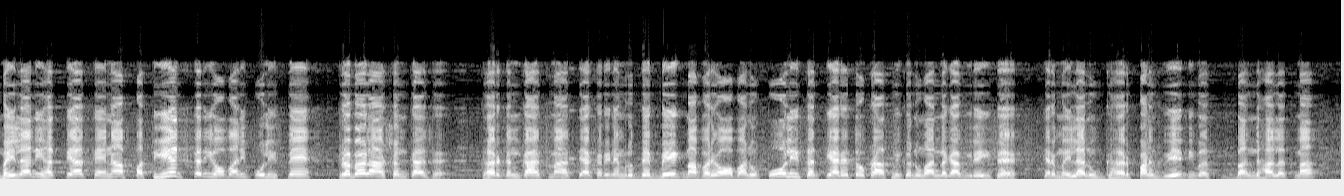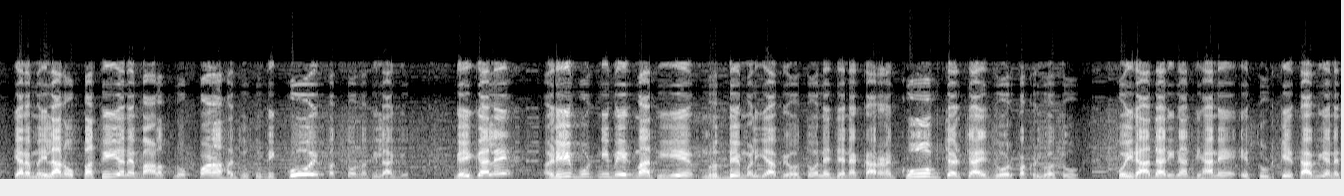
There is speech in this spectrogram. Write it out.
મહિલાની હત્યા તેના પતિએ જ કરી હોવાની પોલીસને પ્રબળ આશંકા છે. ઘર કંકાસમાં હત્યા કરીને મૃતદેહ બેગમાં ભર્યો હોવાનું પોલીસ અત્યારે તો પ્રાથમિક અનુમાન લગાવી રહી છે. ત્યારે મહિલાનું ઘર પણ બે દિવસ બંધ હાલતમાં. ત્યારે મહિલાનો પતિ અને બાળકનો પણ હજુ સુધી કોઈ પત્તો નથી લાગ્યો. ગઈકાલે અઢી ફૂટની બેગમાંથી એ મૃતદેહ મળી આવ્યો હતો અને જેના કારણે ખૂબ ચર્ચાએ જોર પકડ્યું હતું. કોઈ રાહદારીના ધ્યાને એ સુટકેસ આવી અને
